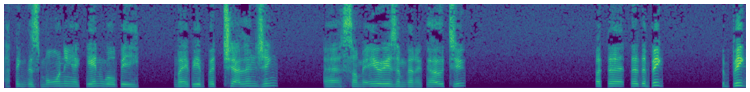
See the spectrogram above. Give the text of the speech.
I think this morning again will be maybe a bit challenging. Uh, some areas I'm going to go to. But the, the, the big the big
